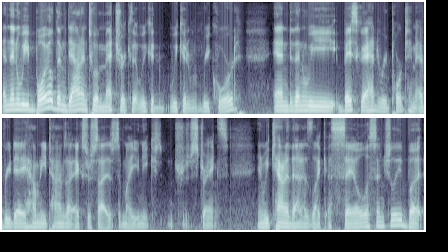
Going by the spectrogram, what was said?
And then we boiled them down into a metric that we could we could record and then we basically I had to report to him every day how many times I exercised my unique strengths, and we counted that as like a sale essentially. But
